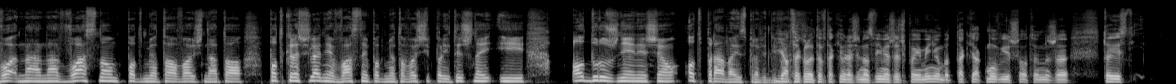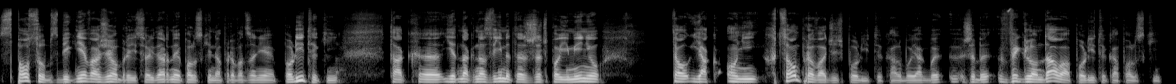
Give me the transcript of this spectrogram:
e, na, na własną podmiotowość, na to podkreślenie własnej podmiotowości politycznej i odróżnienie się od Prawa i Sprawiedliwości. Jacek, ale to w takim razie nazwijmy rzecz po imieniu, bo tak jak mówisz o tym, że to jest sposób Zbigniewa Ziobry i Solidarnej Polski na prowadzenie polityki, tak e, jednak nazwijmy też rzecz po imieniu, to jak oni chcą prowadzić politykę, albo jakby, żeby wyglądała polityka Polski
